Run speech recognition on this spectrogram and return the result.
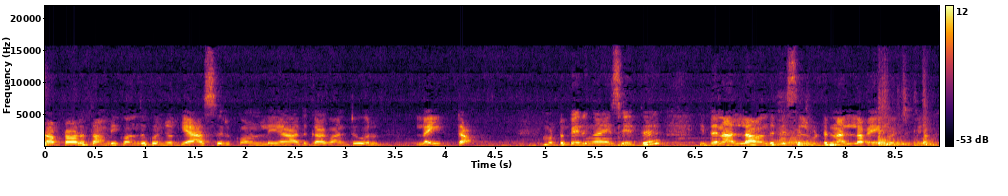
சாப்பிட்டாலும் தம்பிக்கு வந்து கொஞ்சம் கேஸ் இருக்கும் இல்லையா? அதுக்காக வந்துட்டு ஒரு லைட்டா மட்டும் பெருங்காயம் சேர்த்து இதை நல்லா வந்து விசில் விட்டு நல்லா வேக வச்சுக்கலாம்.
